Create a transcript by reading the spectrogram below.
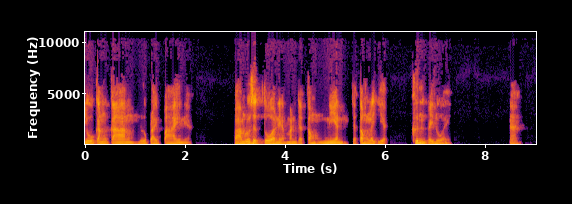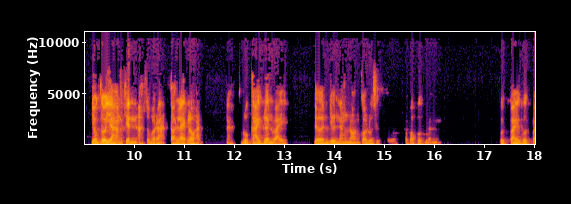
อยู่กลางๆหรือปลายๆเนี่ย ความรู้สึกตัวเนี่ย มันจะต้องเนียนจะต้องละเอียดขึ้นไปด้วยนะยกตัวอย่างเช่นสมมติว่าตอนแรกเราหัดนะรู้กายเคลื่อนไหว เดินยืนนั่งนอนก็รู้สึกตัวแล้วก็ฝึกแบบนี้ฝึกไปฝึกไป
